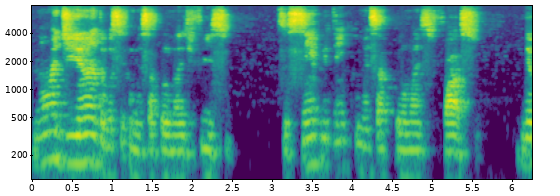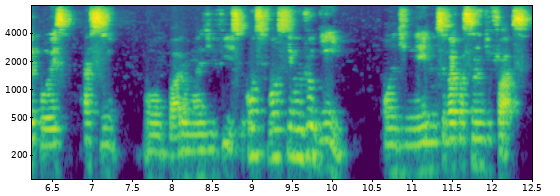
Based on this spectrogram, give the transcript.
Não adianta você começar pelo mais difícil. Você sempre tem que começar pelo mais fácil. Depois, assim, ou para o mais difícil, como se fosse um joguinho, onde nele você vai passando de fase.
